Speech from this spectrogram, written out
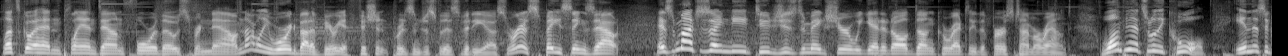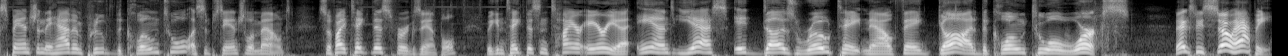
let's go ahead and plan down for those for now. I'm not really worried about a very efficient prison just for this video, so we're going to space things out as much as I need to just to make sure we get it all done correctly the first time around. One thing that's really cool, in this expansion they have improved the clone tool a substantial amount. So if I take this for example, we can take this entire area, and yes, it does rotate now. Thank God the clone tool works. Makes me so happy.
